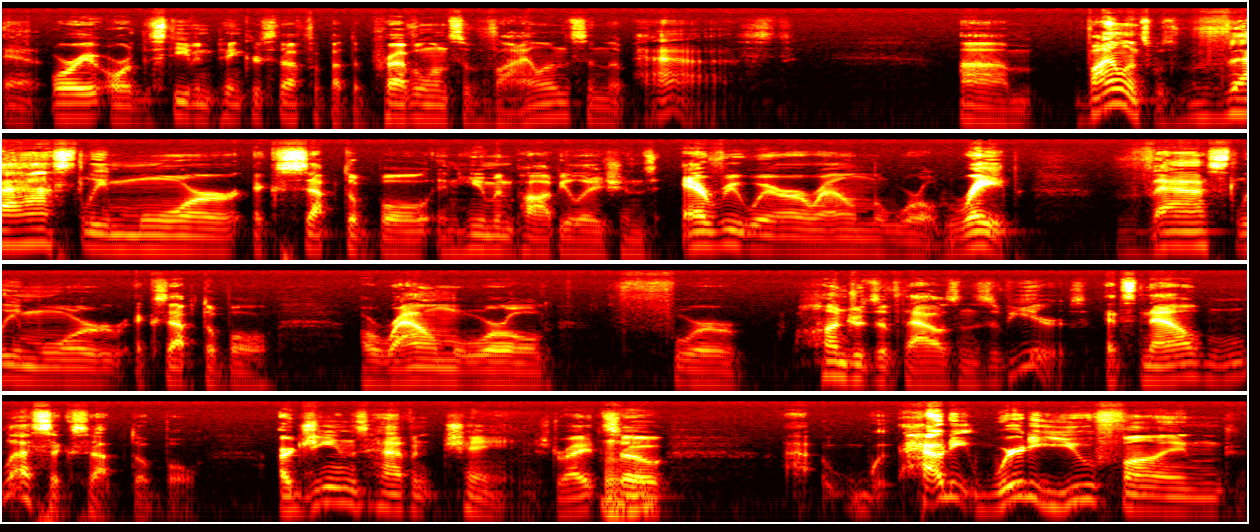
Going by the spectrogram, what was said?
and, or or the Steven Pinker stuff about the prevalence of violence in the past, um, violence was vastly more acceptable in human populations everywhere around the world. Rape, vastly more acceptable around the world for hundreds of thousands of years. It's now less acceptable. Our genes haven't changed, right? Mm-hmm. So, how do you, where do you find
